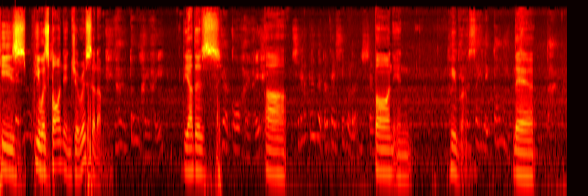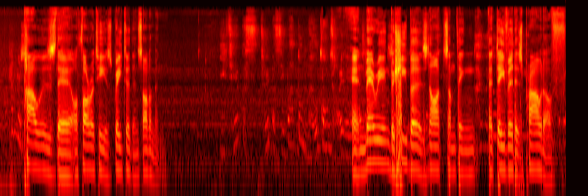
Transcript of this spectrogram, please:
He's, he was born in Jerusalem. The others are born in Hebron. Their powers, their authority is greater than Solomon. And marrying Bathsheba is not something that David is proud of.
